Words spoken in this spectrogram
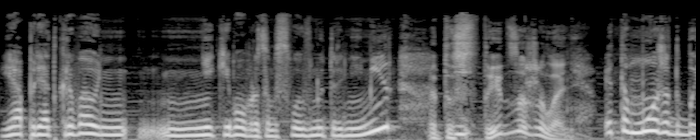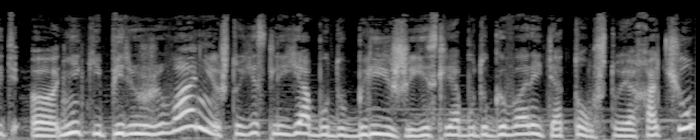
я приоткрываю неким образом свой внутренний мир. Это стыд за желание? Это может быть э, некие переживания, что если я буду ближе, если я буду говорить о том, что я хочу,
